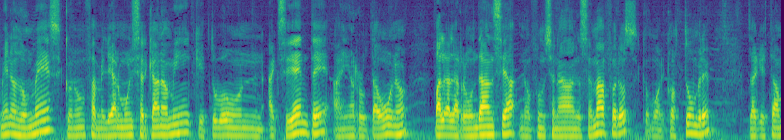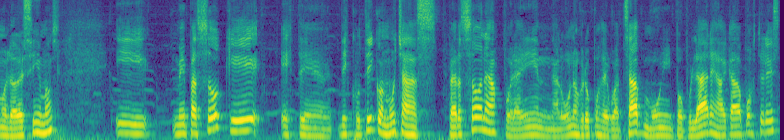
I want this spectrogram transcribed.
menos de un mes con un familiar muy cercano a mí que tuvo un accidente ahí en Ruta 1, valga la redundancia, no funcionaban los semáforos como de costumbre, ya que estamos lo decimos, y me pasó que este, discutí con muchas personas por ahí en algunos grupos de WhatsApp muy populares acá de Apóstoles,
